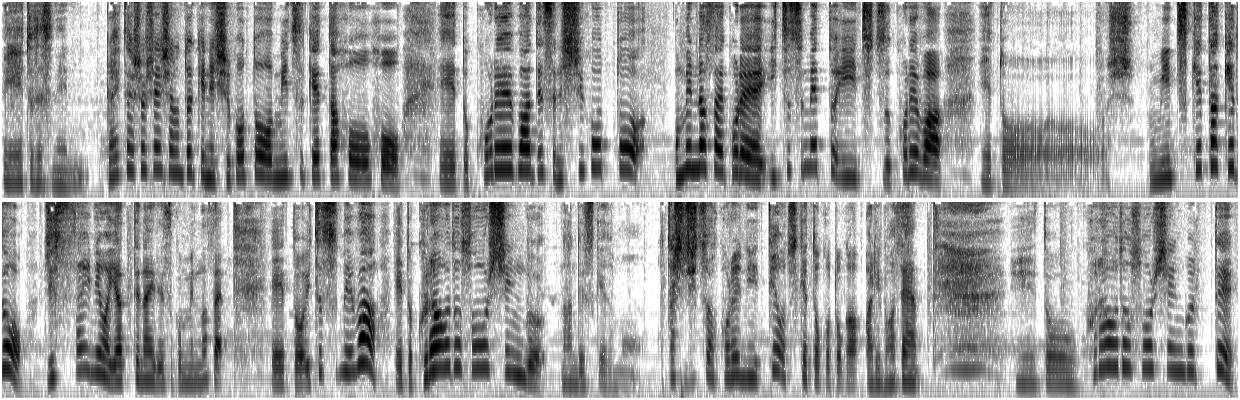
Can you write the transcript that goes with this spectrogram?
えーとですね、ライター初心者の時に仕事を見つけた方法、えーと、これはですね仕事ごめんなさいこれ5つ目と言いつつこれは、えーと、見つけたけど実際にはやってないですごめんなさい、えーと、5つ目は、えー、とクラウドソーシングなんですけれども私実はこれに手をつけたことがありません。えーと、クラウドソーシングって、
